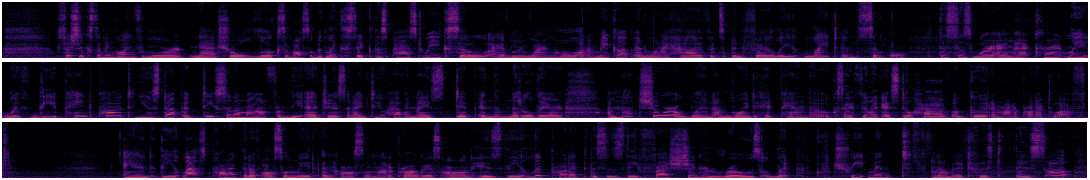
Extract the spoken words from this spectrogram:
especially because I've been going for more natural looks. I've also been like sick this past week, so I haven't been wearing a whole lot of makeup, and when I have, it's been fairly light and simple. This is where I'm at currently with the paint pot, used up a decent amount from the edges, and I do have a nice dip in the middle there. I'm not sure when I'm going to hit pan though, because I feel like I still have a good amount of product left. And the last product that I've also made an awesome amount of progress on is the lip product. This is the Fresh Sugar Rose Lip Treatment. And I'm going to twist this up.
